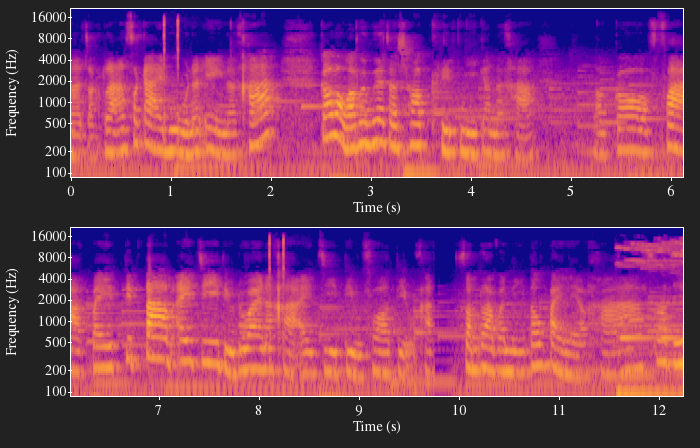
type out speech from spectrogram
มาจากร้านสกายบูนั่นเองนะคะ ก็หวังว่าเพื่อนๆจะชอบคลิปนี้กันนะคะ แล้วก็ฝากไปติดตาม IG ติ๋วด้วยนะคะ IG ติ๋ว for ติ๋วค่ะสำหรับวันนี้ต้องไปแล้วค่ะ สวัสดี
